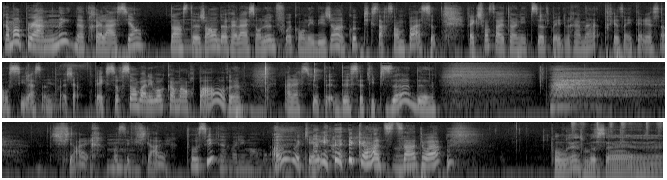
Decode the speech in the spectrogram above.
Comment on peut amener notre relation dans ce genre de relation-là une fois qu'on est déjà en couple puis que ça ressemble pas à ça. Fait que je pense que ça va être un épisode qui va être vraiment très intéressant aussi la semaine prochaine. Fait que sur ça, on va aller voir comment on repart euh, à la suite de cet épisode. Ah. Je suis fière. Moi, c'est fière. Toi aussi? T'as volé mon mot. Oh, OK. comment tu te sens, toi? Pour vrai, je me sens. euh,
